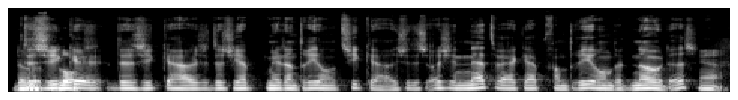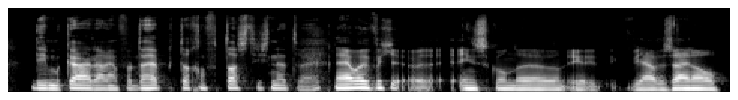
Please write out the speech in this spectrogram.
de, de, zieke, de ziekenhuizen. Dus je hebt meer dan 300 ziekenhuizen. Dus als je een netwerk hebt van 300 nodes, ja. die elkaar daarin van, dan heb je toch een fantastisch netwerk. Nee, maar wat je, uh, één seconde, ja, we zijn al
